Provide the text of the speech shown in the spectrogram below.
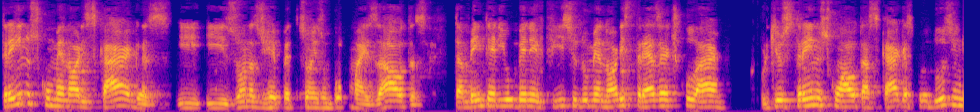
treinos com menores cargas e, e zonas de repetições um pouco mais altas também teriam o benefício do menor estresse articular. Porque os treinos com altas cargas produzem um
